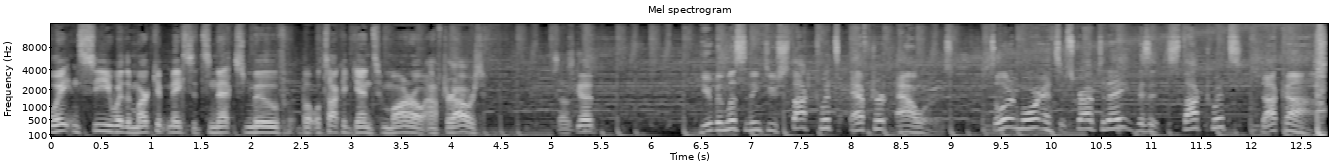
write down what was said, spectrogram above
wait and see where the market makes its next move, but we'll talk again tomorrow after hours. Sounds good. You've been listening to StockTwits After Hours. To learn more and subscribe today, visit stocktwits.com.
